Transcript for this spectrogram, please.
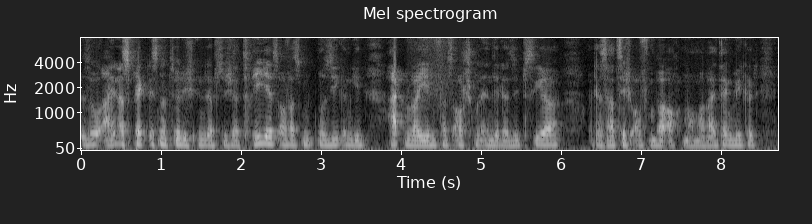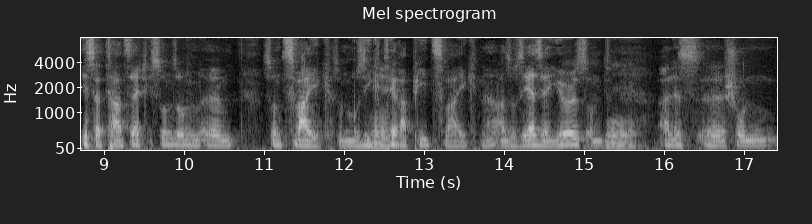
so ein Aspekt ist natürlich in der Psychiatrie jetzt auch was mit Musik angeht. Hatten wir jedenfalls auch schon Ende der 70er und das hat sich offenbar auch nochmal weiterentwickelt. Ist ja tatsächlich so, ein- so, ein, ähm, so ein Zweig, so ein Musiktherapie-Zweig. Ne? Also sehr seriös und Mhm. alles äh, schon,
